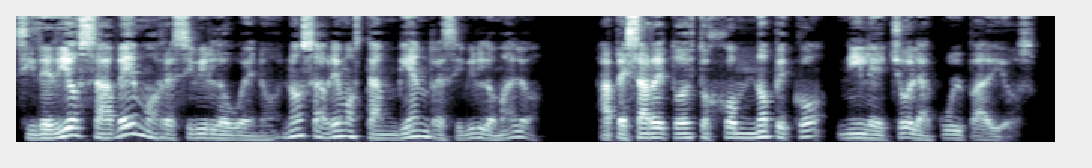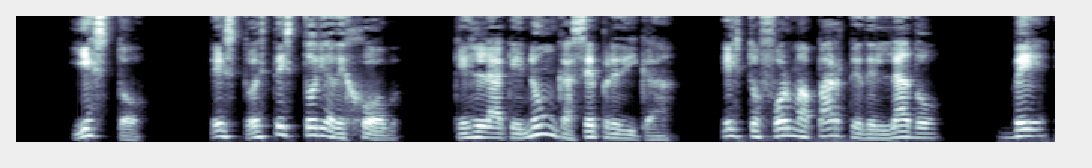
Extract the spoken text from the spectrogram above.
Si de Dios sabemos recibir lo bueno, ¿no sabremos también recibir lo malo? A pesar de todo esto, Job no pecó ni le echó la culpa a Dios. Y esto, esto, esta historia de Job, que es la que nunca se predica, esto forma parte del lado B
